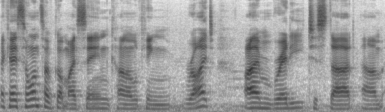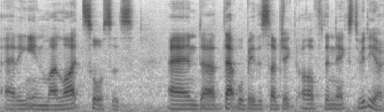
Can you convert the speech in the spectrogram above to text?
Okay, so once I've got my scene kind of looking right, I'm ready to start um, adding in my light sources. And uh, that will be the subject of the next video.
